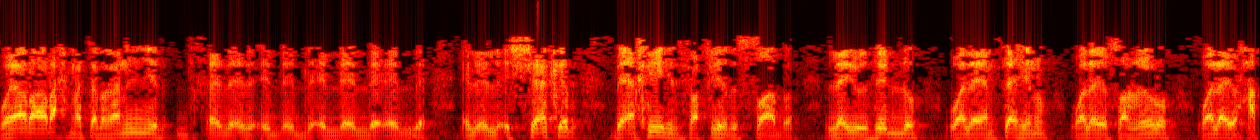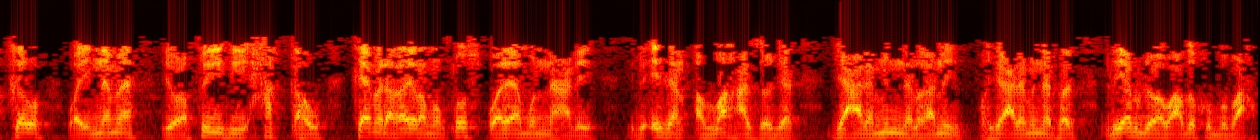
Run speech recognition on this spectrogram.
ويرى رحمة الغني الشاكر بأخيه الفقير الصابر لا يذله ولا يمتهنه ولا يصغره ولا يحقره وإنما يعطيه حقه كامل غير منقص ولا يمن عليه إذا الله عز وجل جعل منا الغني وجعل منا ليبلو بعضكم ببعض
